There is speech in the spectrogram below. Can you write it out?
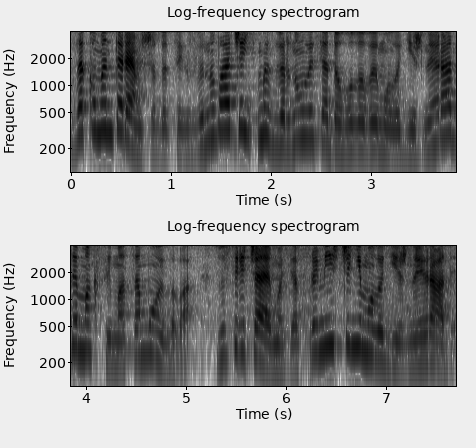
За коментарем щодо цих звинувачень ми звернулися до голови молодіжної ради Максима Самойлова. Зустрічаємося в приміщенні молодіжної ради.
